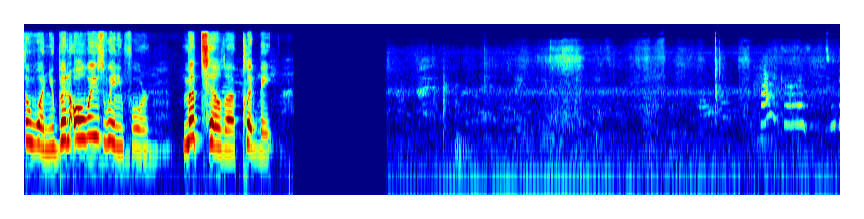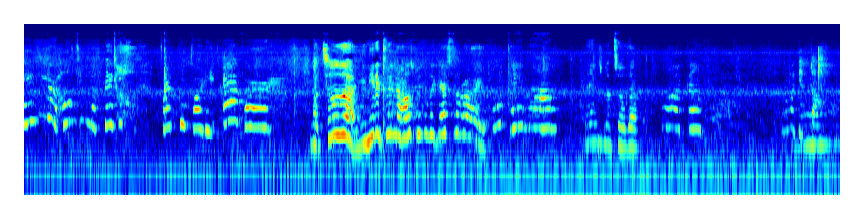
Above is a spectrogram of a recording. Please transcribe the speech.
the one you've been always waiting for Matilda Clickbait. Hi guys! Today we are hosting the biggest birthday party ever! Matilda, you need to clean the house before the guests arrive. Okay, Mom. Thanks, Matilda. Welcome. I'm gonna get them. Mm.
